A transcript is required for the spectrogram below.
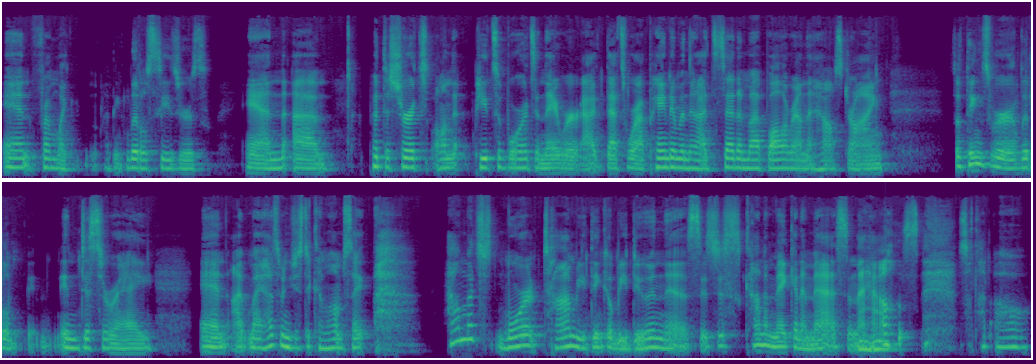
and from like, I think Little Caesars and um, put the shirts on the pizza boards and they were, I, that's where I painted them and then I'd set them up all around the house drying. So things were a little in disarray. And I, my husband used to come home and say, How much more time do you think you'll be doing this? It's just kind of making a mess in the mm-hmm. house. So I thought, Oh,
